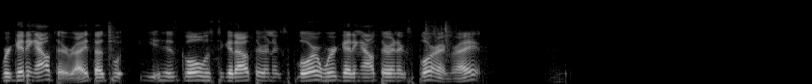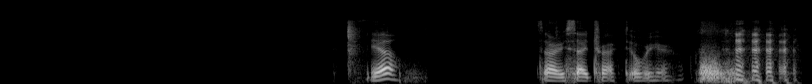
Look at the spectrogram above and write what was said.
We're getting out there, right? That's what he, his goal was to get out there and explore. We're getting out there and exploring, right? Yeah. Sorry, sidetracked over here.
